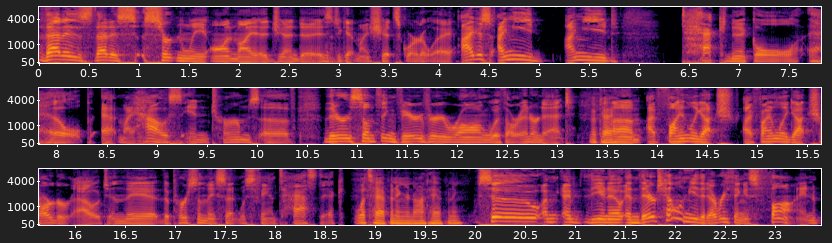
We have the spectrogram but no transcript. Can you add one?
that is that is certainly on my agenda is to get my shit squared away. I just I need I need technical help at my house in terms of there is something very very wrong with our internet. Okay. Um, I finally got I finally got Charter out, and they the person they sent was fantastic. What's happening or not happening? So, I'm, I'm, you know, and they're telling me that everything is fine.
